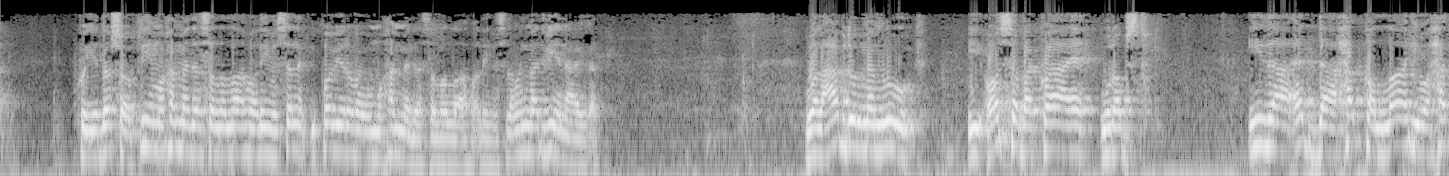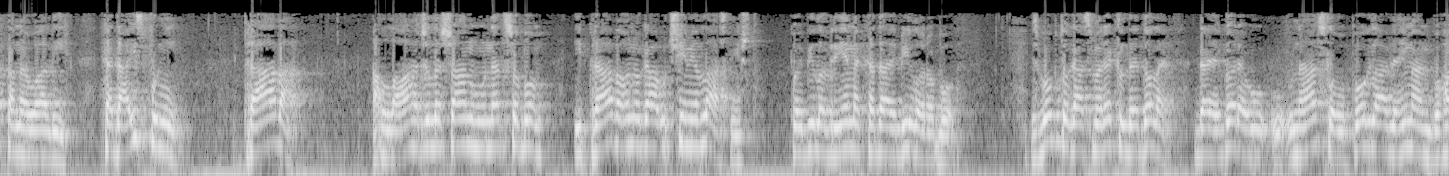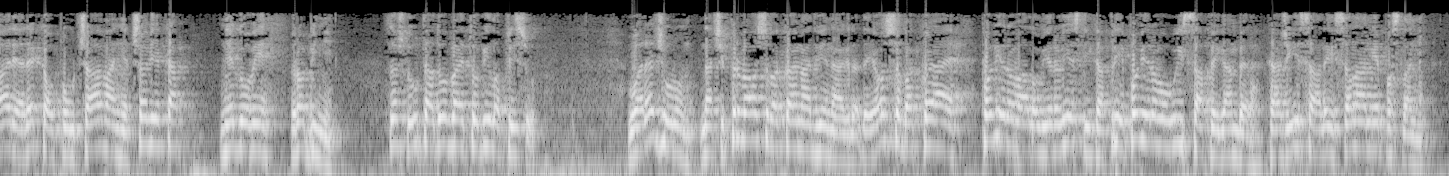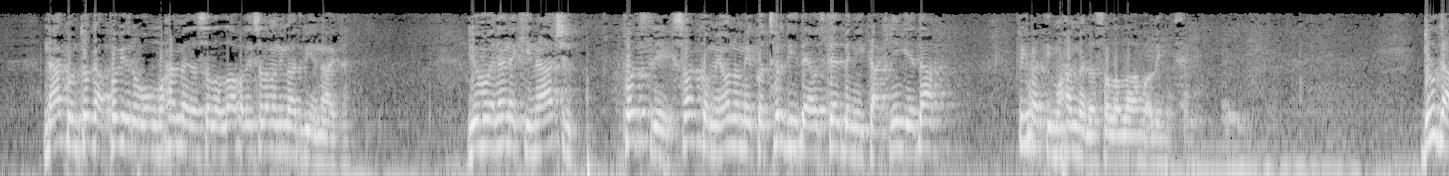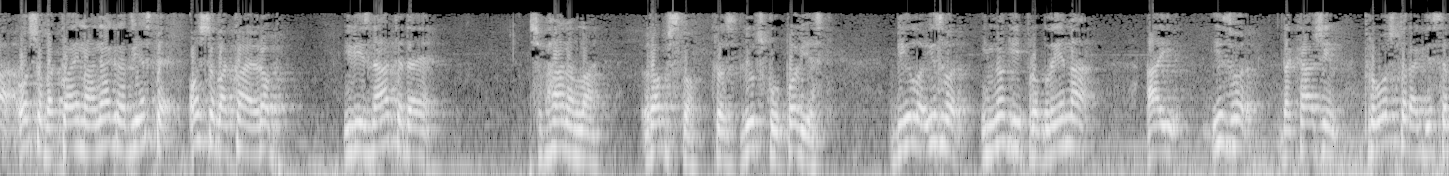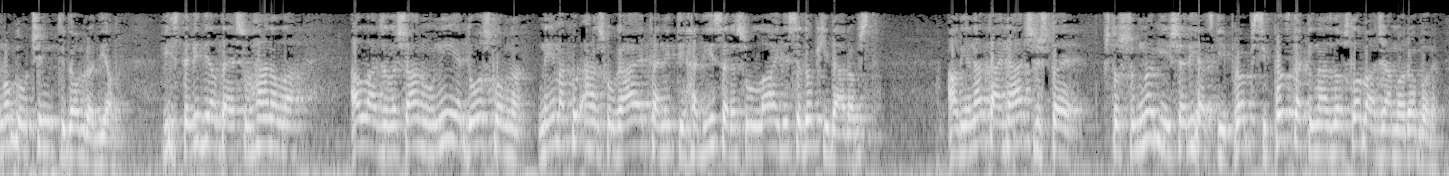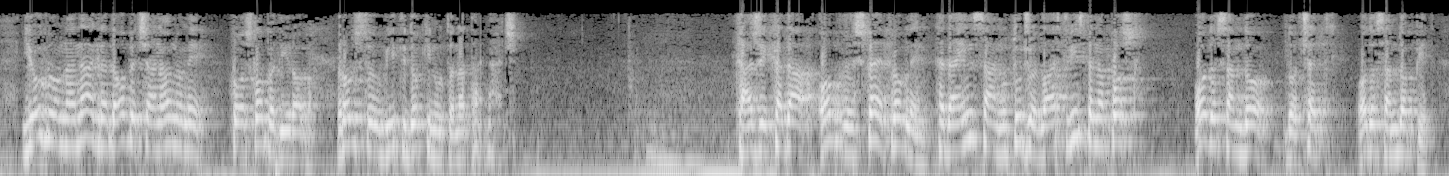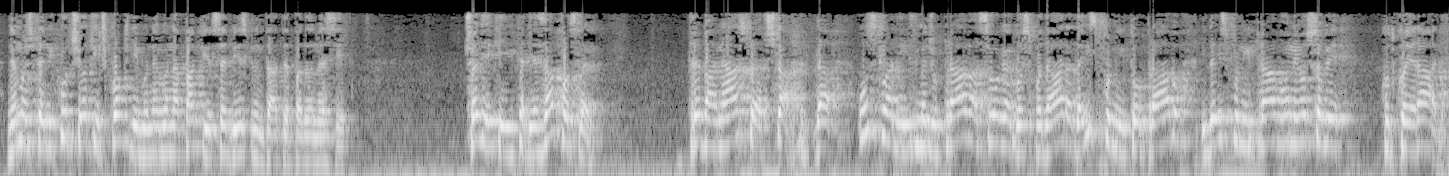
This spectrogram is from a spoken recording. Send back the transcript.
koji je došao prije Muhammeda sallallahu alaihi wasallam i povjerovao u Muhammeda sallallahu alaihi wasallam on ima dvije nagrade Wal abdul memluk i osoba koja je u robstvu. Iza edda haqqa Allahi wa haqqa mawalih. Kada ispuni prava Allaha Đelešanuhu nad sobom i prava onoga u čijem je vlasništvo. To je bilo vrijeme kada je bilo robova. Zbog toga smo rekli da je dole, da je gore u, u naslovu poglavlja Imam Buharija rekao poučavanje čovjeka njegove robinje. Zašto u ta doba je to bilo prisutno. U znači prva osoba koja ima dvije nagrade je osoba koja je povjerovala u vjerovjesnika, prije povjerovao u Isa pegambera. Kaže Isa a.s. je poslanik. Nakon toga povjerovao u Muhammeda sallallahu ima dvije nagrade. I ovo je na neki način podstrijek svakome onome ko tvrdi da je od sljedbenika knjige da prihvati Muhammeda sallallahu alaihi Druga osoba koja ima nagradu jeste osoba koja je rob. I vi znate da je subhanallah robstvo kroz ljudsku povijest bilo izvor i mnogih problema, a i izvor, da kažem, prostora gdje se moglo učiniti dobro djelo. Vi ste vidjeli da je subhanallah Allah Đelešanu nije doslovno, nema kuranskog ajeta niti hadisa Rasulullah gdje se dokida robstvo. Ali je na taj način što, je, što su mnogi šerijatski propisi podstakli nas da oslobađamo robove. I ogromna nagrada obećana onome ko oslobodi roba. Robstvo je u biti dokinuto na taj način. Kaže, kada, šta je problem? Kada je insan u tuđoj vlasti, vi ste na poslu. Od 8 do, do 4, od 8 do 5. Ne možete ni kući otići po knjigu, nego na papir sebi iskrintate pa donesite. Čovjek je i kad je zaposlen, treba nastojati šta? Da uskladi između prava svoga gospodara, da ispuni to pravo i da ispuni pravo one osobe kod koje radi.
